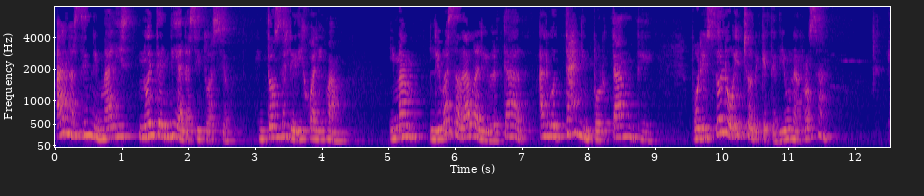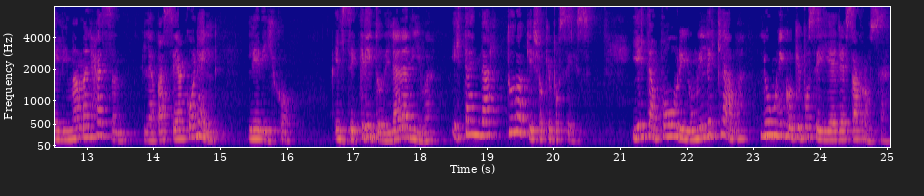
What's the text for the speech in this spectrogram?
Anas ibn Malik no entendía la situación entonces le dijo al imán, Imán, ¿le vas a dar la libertad? Algo tan importante, por el solo hecho de que te dio una rosa. El imam al-Hassan, la pasea con él, le dijo, el secreto de la dádiva está en dar todo aquello que posees. Y esta pobre y humilde esclava, lo único que poseía era esa rosa.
